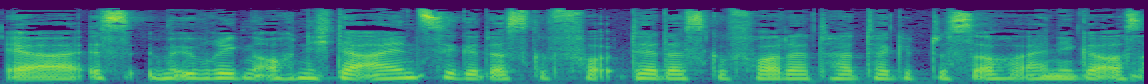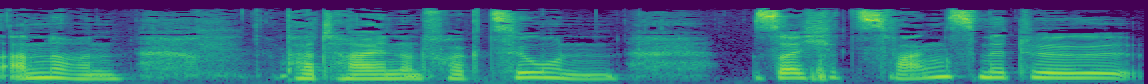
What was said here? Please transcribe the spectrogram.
Er ist im Übrigen auch nicht der Einzige, das der das gefordert hat. Da gibt es auch einige aus anderen Parteien und Fraktionen. Solche Zwangsmittel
